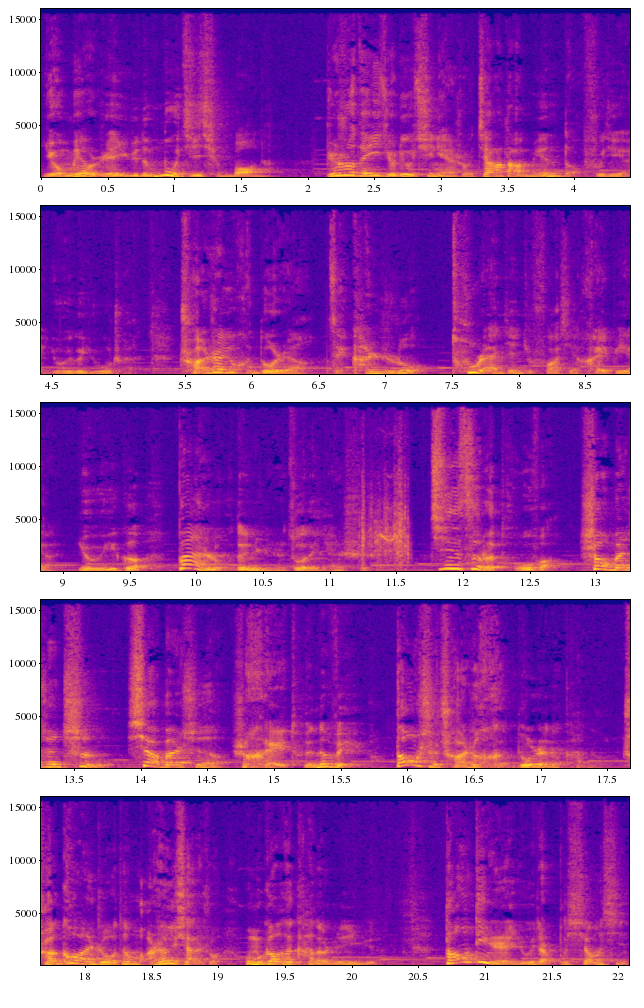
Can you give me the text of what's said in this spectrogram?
有没有人鱼的目击情报呢？比如说，在一九六七年的时候，加拿大梅恩岛附近啊有一个游船，船上有很多人啊，在看日落。突然间就发现海边有一个半裸的女人坐在岩石上，金色的头发，上半身赤裸，下半身啊是海豚的尾巴。当时船上很多人都看到了，船靠岸之后，他马上就下来说：“我们刚才看到人鱼了。”当地人有点不相信。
